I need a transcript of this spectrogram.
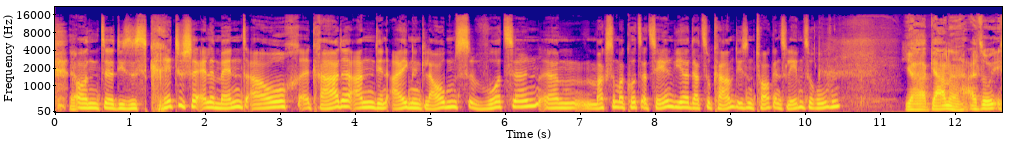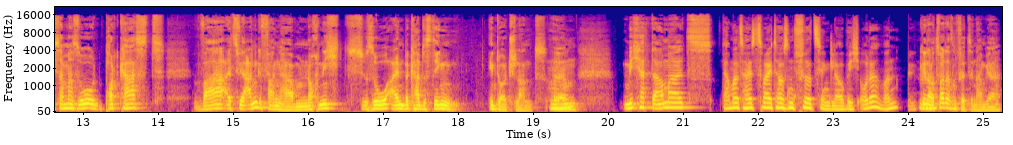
ja. Und äh, dieses kritische Element auch äh, gerade an den eigenen Glaubenswurzeln. Ähm, magst du mal kurz erzählen, wie er dazu kam, diesen Talk ins Leben zu rufen? Ja, gerne. Also ich sag mal so, Podcast war, als wir angefangen haben, noch nicht so ein bekanntes Ding in Deutschland. Mhm. Ähm, mich hat damals. Damals heißt 2014, glaube ich, oder? Wann? Genau, 2014 mhm. haben wir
